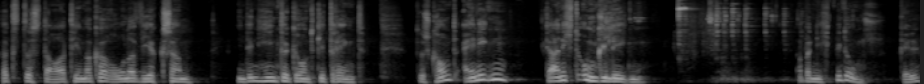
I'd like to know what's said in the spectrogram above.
hat das Dauerthema Corona wirksam in den Hintergrund gedrängt. Das kommt einigen gar nicht ungelegen. Aber nicht mit uns, gell?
